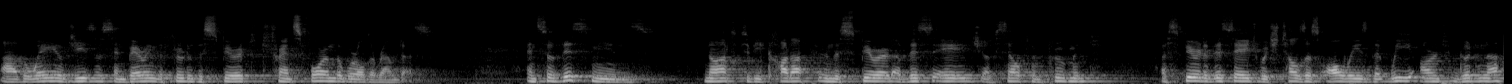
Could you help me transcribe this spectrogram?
uh, the way of Jesus and bearing the fruit of the Spirit, to transform the world around us. And so this means not to be caught up in the spirit of this age of self improvement, a spirit of this age which tells us always that we aren't good enough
